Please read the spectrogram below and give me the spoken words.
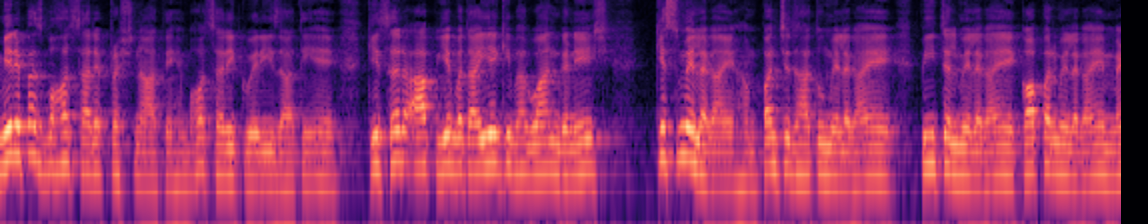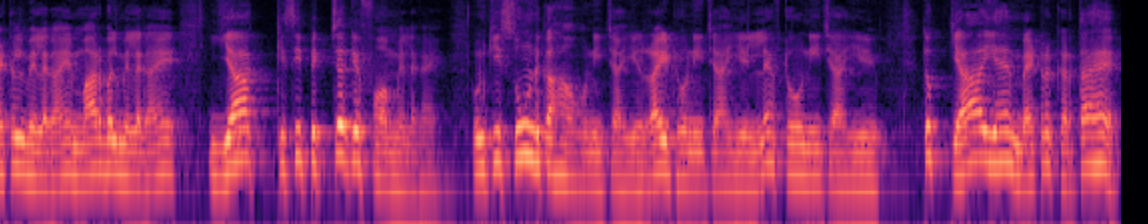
मेरे पास बहुत सारे प्रश्न आते हैं, बहुत सारी क्वेरीज आती हैं कि, सर, आप ये बताइए कि भगवान गणेश किसमें लगाएँ हम? पंच धातु में लगाएँ, पीतल में लगाएँ, कॉपर में लगाएँ मेटल में लगाएँ मार्बल में लगाएँ, या किसी पिक्चर के फॉर्म में लगाएँ? उनकी सूंड कहाँ होनी चाहिए? राइट होनी चाहिए लेफ़्ट होनी चाहिए। तो क्या यह मैटर करता है?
